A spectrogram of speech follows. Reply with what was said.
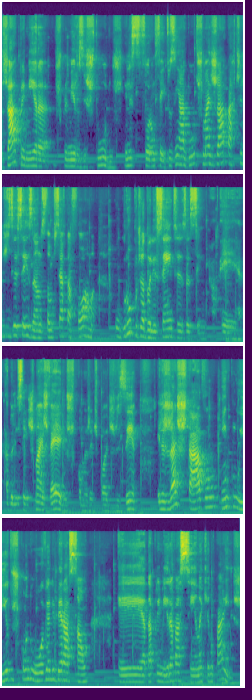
já a primeira, os primeiros estudos, eles foram feitos em adultos, mas já a partir de 16 anos. Então, de certa forma, o grupo de adolescentes, assim, é, adolescentes mais velhos, como a gente pode dizer, eles já estavam incluídos quando houve a liberação é, da primeira vacina aqui no país.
